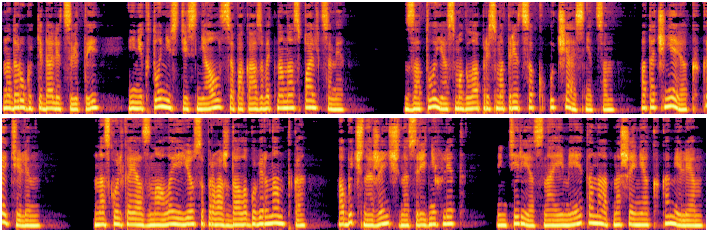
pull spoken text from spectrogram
на дорогу кидали цветы, и никто не стеснялся показывать на нас пальцами. Зато я смогла присмотреться к участницам, а точнее к Кэтилин. Насколько я знала, ее сопровождала гувернантка, Обычная женщина средних лет. Интересно, имеет она отношение к камелиям?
